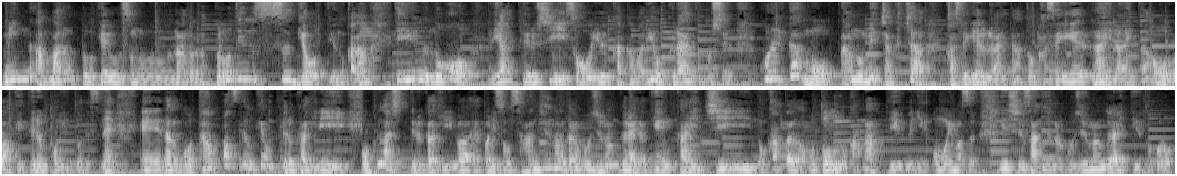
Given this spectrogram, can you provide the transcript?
みんなまるっと受け負う、その、なんだろうな、プロデュース業っていうのかな？っていうのをやってるし、そういう関わりをクライアントとしてる。これがもう、あの、めちゃくちゃ稼げるライターと稼げないライターを分けてるポイントですね。えー、だかこう、単発で受け負ってる限り、僕が知ってる限りは、やっぱりその30万から50万ぐらいが限界値の方がほとんどかなっていうふうに思います。月収30から50万ぐらいっていうところ。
